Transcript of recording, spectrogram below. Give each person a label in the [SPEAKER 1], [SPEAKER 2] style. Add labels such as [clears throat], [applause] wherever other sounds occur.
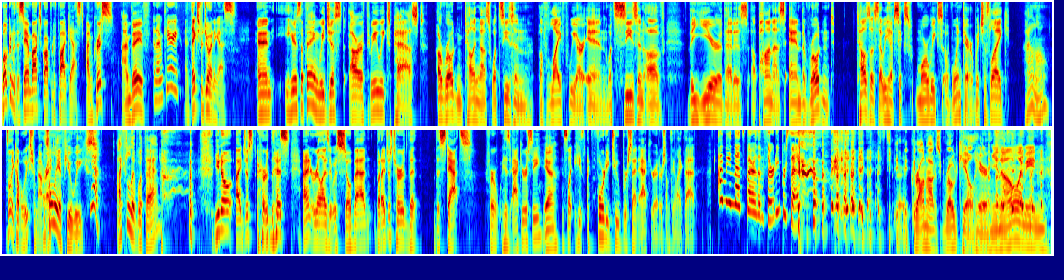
[SPEAKER 1] Welcome to the Sandbox Cooperative Podcast. I'm Chris,
[SPEAKER 2] I'm Dave.
[SPEAKER 3] And I'm Carrie.
[SPEAKER 1] and thanks for joining us.
[SPEAKER 2] And here's the thing we just are three weeks past a rodent telling us what season of life we are in, what season of the year that is upon us. And the rodent tells us that we have six more weeks of winter, which is like, I don't know,
[SPEAKER 1] It's only a couple weeks from now, right?
[SPEAKER 2] it's
[SPEAKER 1] right?
[SPEAKER 2] only a few weeks.
[SPEAKER 3] Yeah.
[SPEAKER 2] I can live with that. [laughs] [laughs]
[SPEAKER 1] you know, I just heard this. I didn't realize it was so bad, but I just heard that the stats for his accuracy,
[SPEAKER 2] Yeah.
[SPEAKER 1] it's like he's like 42% accurate or something like that.
[SPEAKER 3] I mean, that's better than 30%. [laughs] [laughs]
[SPEAKER 2] Groundhog's roadkill here, you know? I mean,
